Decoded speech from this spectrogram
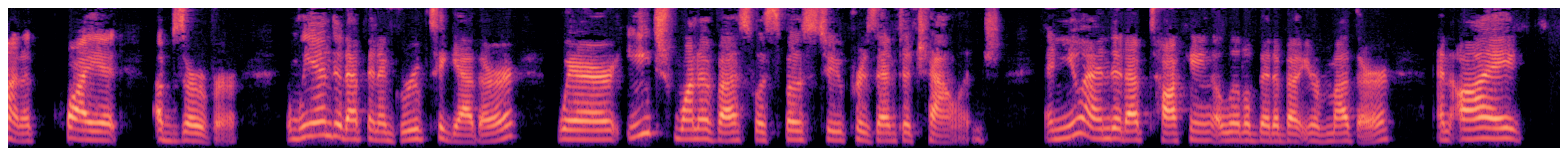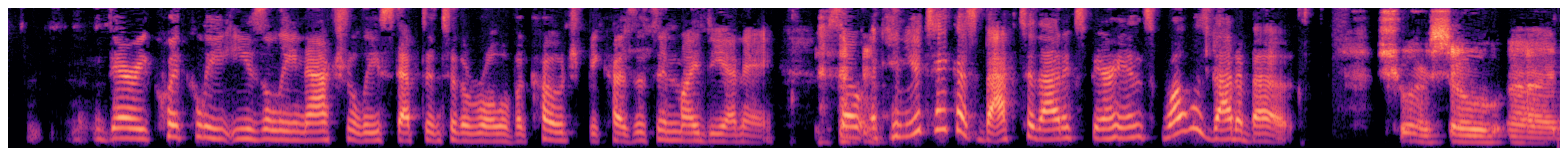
kind of quiet observer. And we ended up in a group together where each one of us was supposed to present a challenge. And you ended up talking a little bit about your mother. And I very quickly, easily, naturally stepped into the role of a coach because it's in my DNA. So, can you take us back to that experience? What was that about? Sure. So, uh,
